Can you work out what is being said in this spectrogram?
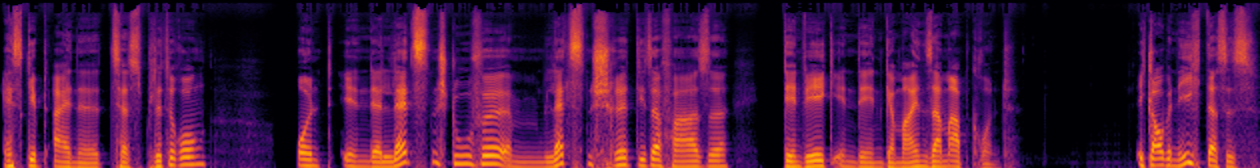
es gibt eine Zersplitterung und in der letzten Stufe, im letzten Schritt dieser Phase, den Weg in den gemeinsamen Abgrund. Ich glaube nicht, dass es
